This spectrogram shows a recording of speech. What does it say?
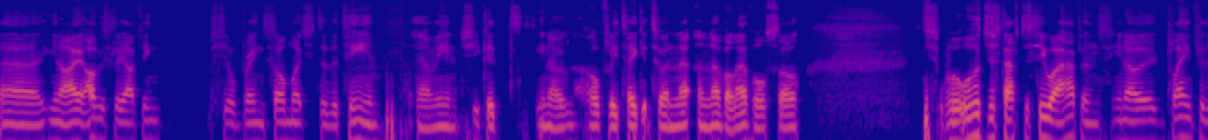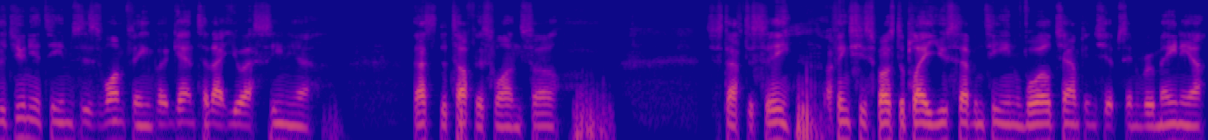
Uh, you know, I obviously I think she'll bring so much to the team. I mean, she could, you know, hopefully take it to an, another level. So we'll, we'll just have to see what happens. You know, playing for the junior teams is one thing, but getting to that US senior, that's the toughest one. So just have to see. I think she's supposed to play U17 World Championships in Romania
